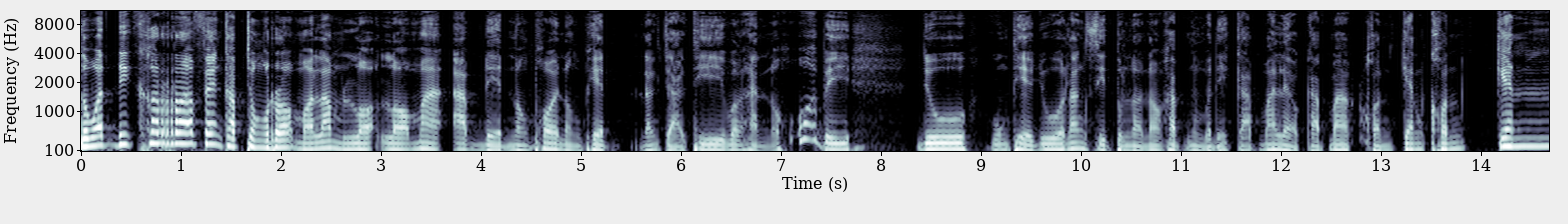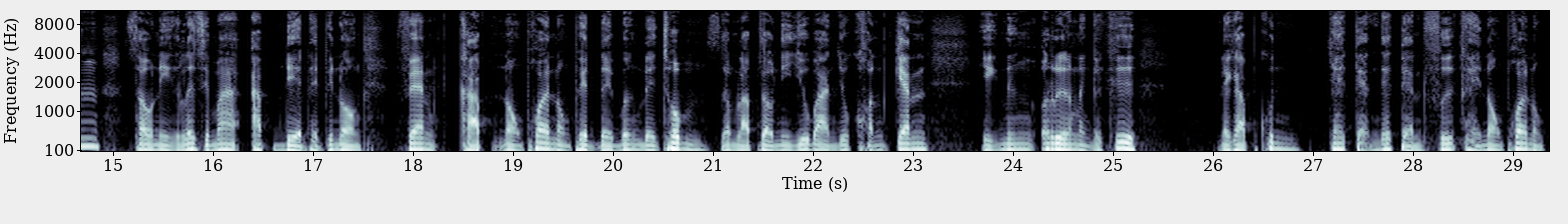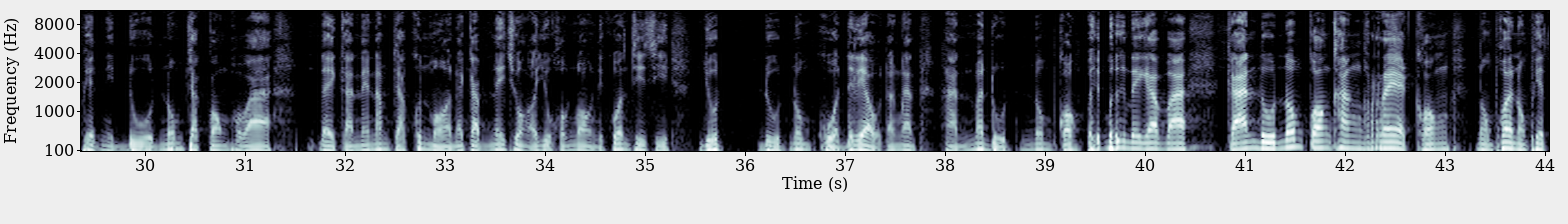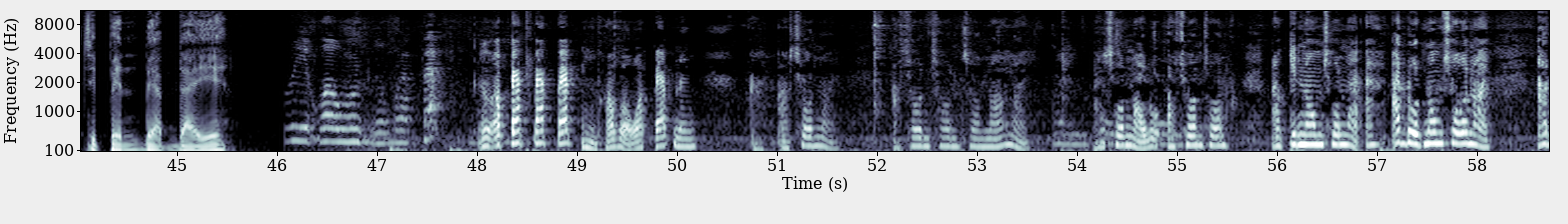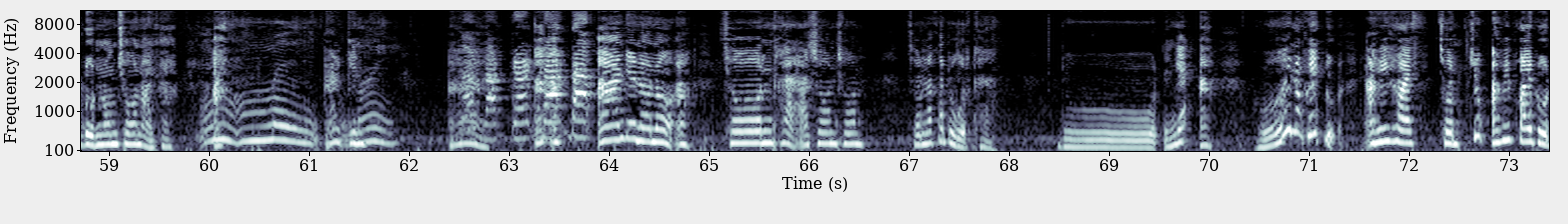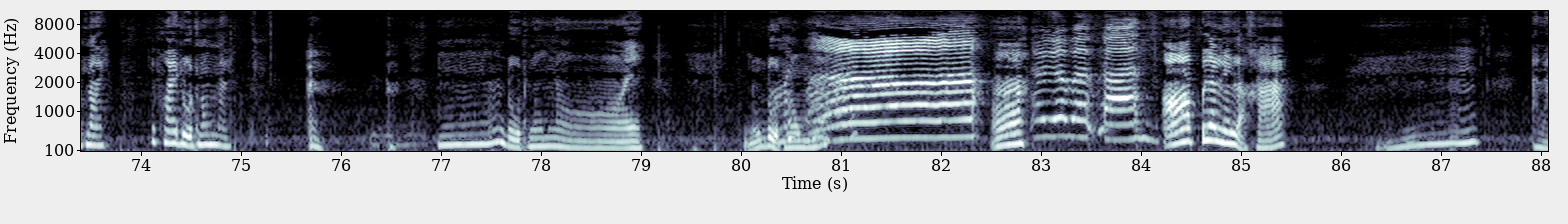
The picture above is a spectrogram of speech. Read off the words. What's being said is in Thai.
สวัสดีครับแฟนคลับชงเราะหมอลำเลาะเลาะมาอัปเดตน้องพลอยน้องเพชรหลังจากที่วังหันโอ้ยไปอยู่กรุงเทพอยู่รังสิตพุ่นล้วเนาะครับอืมบัดนี้กลับมาแล้วกลับมาขอนแก่นขอนแก่นเช้านี้ก็เลยสิมาอัปเดตให้พี่น้อง แฟนคลับน้องพลอยน้องเพชรได้เบิ่งได้ชมสำหรับเช้านี้อยู่บ้านอยู่ขอนแก่นอีกหนึ่งเรื่องนั่นก็คือนะครับคุณ ยายแตนยายแตนฝึกให้น้องพ่อยน้องเพชรนี่ดูดนมจากกองเพราะว่าได้การแนะนำจากคุณหมอนะครับในช่วงอายุของน้องนี่ควรที่สิหยุดดูดนมขวดได้แล้ว ดังนั้น หันมาดูดนมกองไปเบิ่งนะครับว่า การดูดนมกองครั้งแรกของน้องพ่อยน้องเพชรสิเป็นแบบใดมีความรู้สึกว่าแป๊บเออเอาแป๊บแป๊บแป๊บเขาบอกว่าแป๊บหนึ่งเอาชนหน่อย เอาชนชนชนน้องหน่อย เอาชนหน่อยลูก เอาชนชน เอากินนมชนหน่อยอะอะดูดนมโชว์หน่อยอะดูดนมโชว์หน่อยค่ะไม่ไม่อะกินไม่อ่าตักตักอะตักตักอะเดี๋ยวโนโนอะชนค่ะอะชนชน ชนแล้วก็ดูดค่ะ ดูดอย่างเงี้ยอะเฮ้ยน้องเพชรดูดอะพี่พลอยชนจุ๊บอะพี่พลอยดูดหน่อย พี่พลอยดูดนมหน่อยอะอะอืมดูดนมหน่อยหนูดูดนมนะเอออะไม่ใช่แบบนั้นอ๋อ เปื้อนเลยเหรอคะอืมอะไร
